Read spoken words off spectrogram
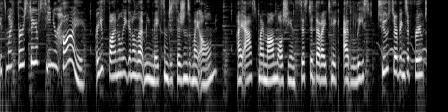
It's my first day of senior high. Are you finally gonna let me make some decisions of my own? I asked my mom while she insisted that I take at least two servings of fruit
